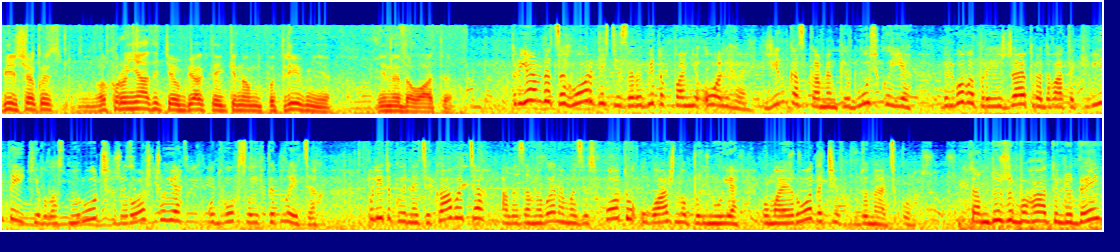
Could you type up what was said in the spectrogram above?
більше якось охороняти ті об'єкти, які нам потрібні, і не давати. Троянда це гордість і заробіток пані Ольги. Жінка з Кам'янки-Бузької до Львова приїжджає продавати квіти, які власноруч вирощує у двох своїх теплицях. Політикою не цікавиться, але за новинами зі сходу уважно пильнує, бо має родичів в Донецьку. Там дуже багато людей,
